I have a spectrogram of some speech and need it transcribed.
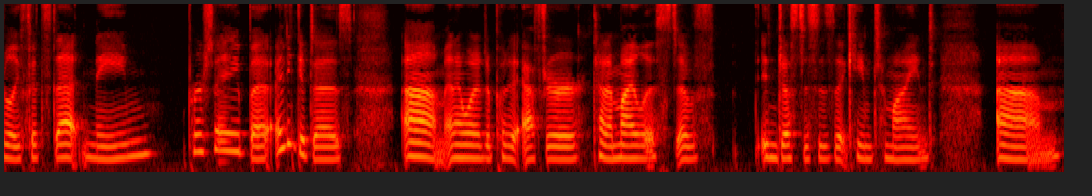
really fits that name per se, but I think it does. Um, and I wanted to put it after kind of my list of injustices that came to mind. Um,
